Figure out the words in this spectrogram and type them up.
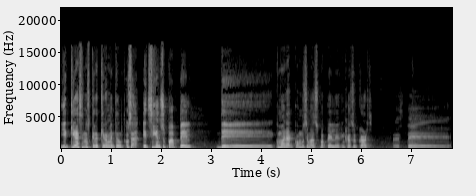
Y él quiere hacernos creer que realmente. O sea, eh, siguen su papel de. ¿Cómo era? ¿Cómo se llama su papel en House of Cards? Este...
